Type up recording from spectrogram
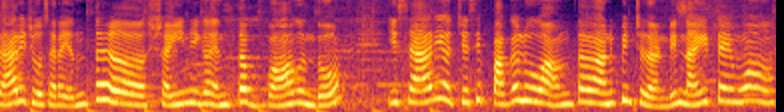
శారీ చూసారా ఎంత షైనీగా ఎంత బాగుందో. ఈ శారీ వచ్చేసి పగలు అంత అనిపించదండి. నైట్ టైము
